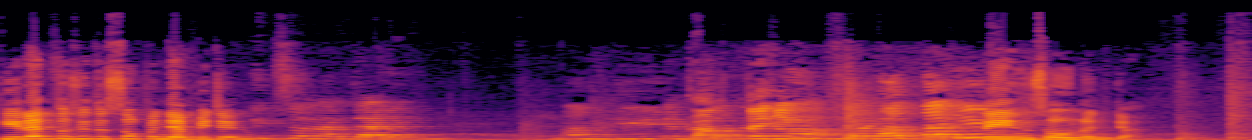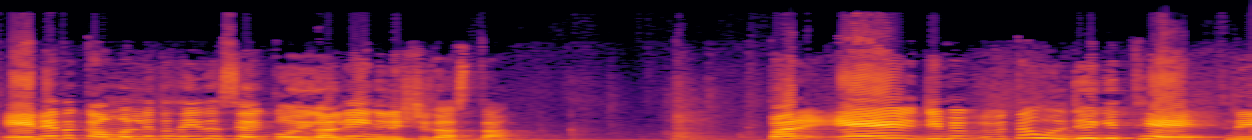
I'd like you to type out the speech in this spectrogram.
ਕਿਰਨ ਤੁਸੀਂ ਦੱਸੋ ਪੰਜਾਬੀ ਚ ਇਹਨੂੰ। 149 ਗਲਤ ਜੀ ਗਲਤ ਜੀ 349 ਇਹਨੇ ਤਾਂ ਕਮਲ ਨੇ ਤਾਂ ਸਹੀ ਦੱਸਿਆ ਕੋਈ ਗੱਲ ਨਹੀਂ ਇੰਗਲਿਸ਼ ਚ ਦੱਸਤਾ। ਪਰ ਇਹ ਜਿਵੇਂ, ਪਤਾ ਉਲਝੀ ਕਿੱਥੇ ਹੈ? 3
